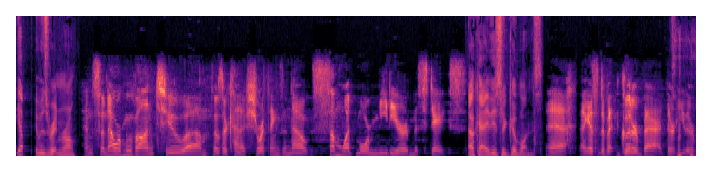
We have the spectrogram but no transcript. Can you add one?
Yep, it was written wrong. And so now we'll move on to um, those are kind of short things, and now somewhat more meatier mistakes. Okay, these are good ones. Yeah, I guess it depends. Good or bad, they're either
